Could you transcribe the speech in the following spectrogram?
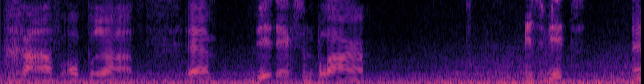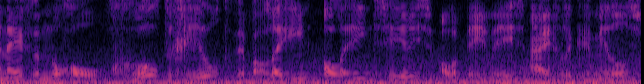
gaaf apparaat. Uh, dit exemplaar is wit en heeft een nogal grote grill. Dat hebben alle, alle 1-series, alle BMW's eigenlijk inmiddels.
